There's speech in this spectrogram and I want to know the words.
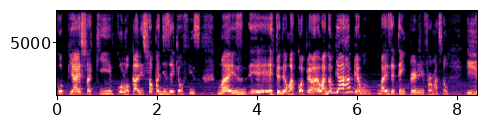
copiar isso aqui colocar ali só para dizer que eu fiz. Mas, é, entendeu? É uma cópia, é uma gambiarra mesmo, mas é, tem perda de informação. E,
